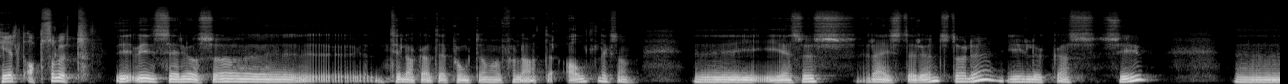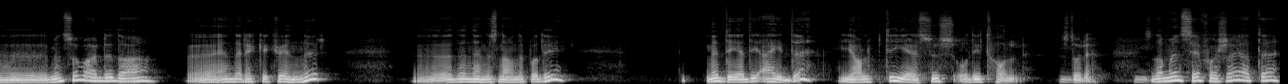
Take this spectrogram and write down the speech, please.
helt absolutt. Vi, vi ser jo også uh, til akkurat det punktet om å forlate alt, liksom. Uh, Jesus reiste rundt, står det, i Lukas 7. Men så var det da en rekke kvinner. Det nevnes navnet på de. Med det de eide, hjalp de Jesus og de tolv, står det. Så da må en se for seg at eh,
